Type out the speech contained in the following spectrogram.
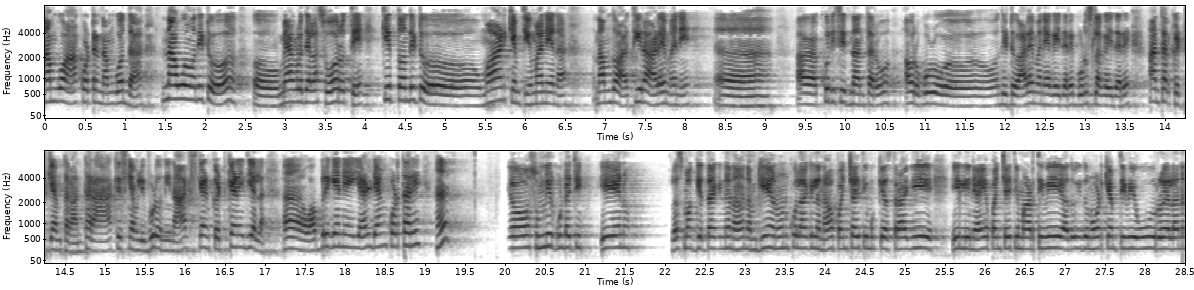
ನಮಗೂ ಹಾಕೊಟ್ರೆ ನಮ್ಗೊಂದ. ನಾವು ಒಂದಿಟ್ಟು ಆ, ಮ್ಯಾಗಳದೆಲ್ಲ ಸೋರುತ್ತೆ. ಕಿತ್ತೊಂದಿಟ್ಟು ಮಾಡ್ಕೊಂತೀವಿ ಮನೇನ. ನಮ್ದು ಆ ತೀರಾ ಹಳೆ ಮನೆ. ಆ, ಆ, ಕುರಿಸಿದ ನಂತರು ಅವರು ಒಂದಿಟ್ಟು ಹಳೆ ಮನೆಯಾಗ ಇದ್ದಾರೆ ಗುಡಿಸ್ಲಾಗ ಇದ್ದಾರೆ ಅಂತಾರೆ ಕಟ್ಕೊಂತಾರ ಅಂತಾರ ಹಾಕಿಸ್ಕೊಂಬ್ಲಿ ಬಿಡು. ನೀನು ಹಾಕಿಸ್ಕೊಂಡು ಕಟ್ಕೊಂಡಿದ್ಯಲ್ಲ. ಹಾಂ ಒಬ್ರಿಗೇನೆ ಎರಡು ಹೆಂಗೆ ಕೊಡ್ತಾರೆ ಹಾಂ ಅಯ್ಯೋ ಸುಮ್ಮನೀರು ಗುಂಡಜ್ಜಿ. ಏನು? ಲಸ್ಮಗ್ ಗೆದ್ದಾಗಿನ ನಮ್ಗೇನು ಅನುಕೂಲ ಆಗಿಲ್ಲ. ನಾವು ಪಂಚಾಯತಿ ಮುಖ್ಯಸ್ಥರಾಗಿ ಇಲ್ಲಿ ನ್ಯಾಯ ಪಂಚಾಯತಿ ಮಾಡ್ತೀವಿ. ಅದು ಇದು ನೋಡ್ಕೊಂತೀವಿ ಊರು ಎಲ್ಲನ.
